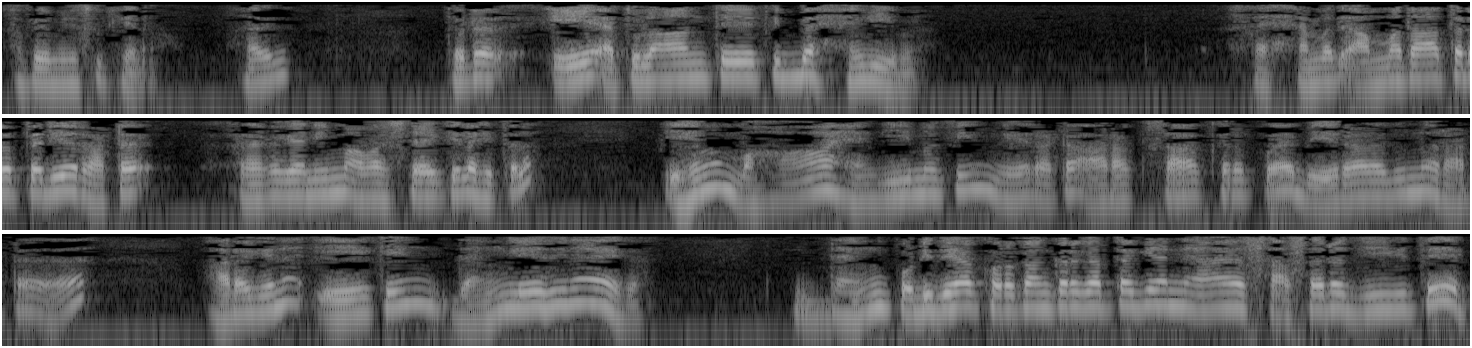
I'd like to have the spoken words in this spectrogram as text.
අපේ මිනිස්සු කියනවා. හරිද? එතකොට ඒ ඇතුළාන්තයේ තිබ්බ හැඟීම හැම අම්මා තාත්තට වැඩිය රට රැක ගැනීම අවශ්‍යයි කියලා හිතලා එහෙම මහා හැඟීමකින් මේ රට ආරක්ෂා කරපු අය බේරලා දුන්න රට අරගෙන ඒකෙන් දැන් ලේසි නෑ ඒක. දැන් පොඩි දෙයක් හොරකම් කරගත්තා කියන්නේ ආය සසර ජීවිතේ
